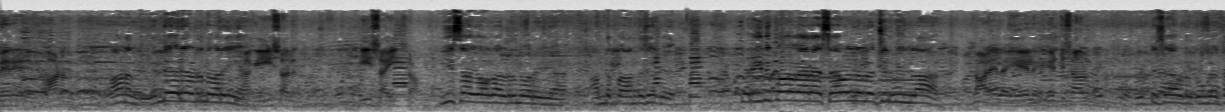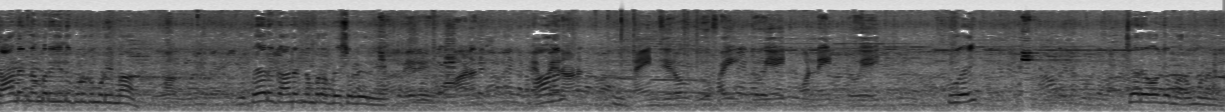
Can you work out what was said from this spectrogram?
பேர் ஆனந்த். ஆனந்த். எந்த ஏரியால இருந்து வரீங்க ஈஷா ஈஷா ஈசா யோகால இருந்து வரீங்க அந்த அந்த சைடு சரி இது போக வேற சேவல்கள் வச்சிருக்கீங்களா? காலையில் ஏழு எட்டு சேவல் எட்டு சேவல் இருக்கு. உங்க கான்டாக்ட் நம்பர் இது கொடுக்க முடியுமா? உங்க பேரு கான்டாக்ட் நம்பர் அப்படியே சொல்லிடுங்க. ஆனந்த். என் பேர் Anand. Nine zero two five two eight one eight two eight. Two eight. சரி ஓகேம்மா ரொம்ப நன்றி.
